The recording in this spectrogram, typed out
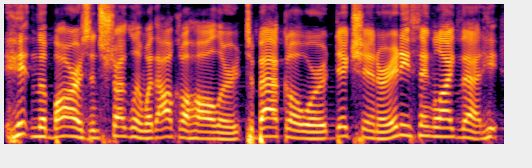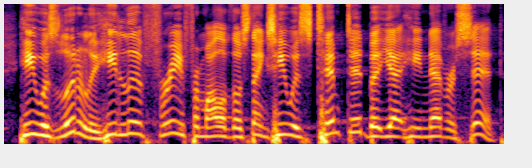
hitting the bars and struggling with alcohol or tobacco or addiction or anything like that. He, he was literally, he lived free from all of those things. He was tempted, but yet he never sinned.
